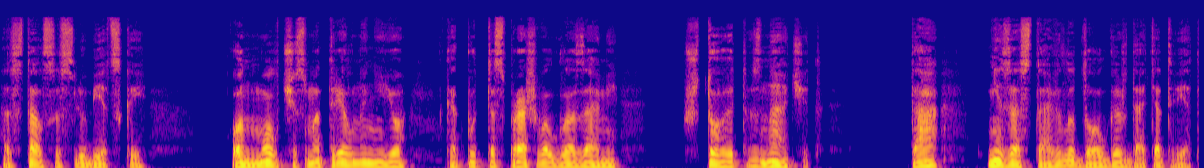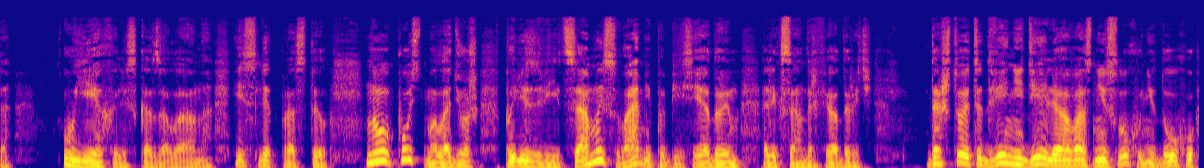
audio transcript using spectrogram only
остался с Любецкой. Он молча смотрел на нее, как будто спрашивал глазами, что это значит. Та не заставила долго ждать ответа. «Уехали», — сказала она, и след простыл. «Ну, пусть молодежь порезвится, а мы с вами побеседуем, Александр Федорович. Да что это две недели, а вас ни слуху, ни духу?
